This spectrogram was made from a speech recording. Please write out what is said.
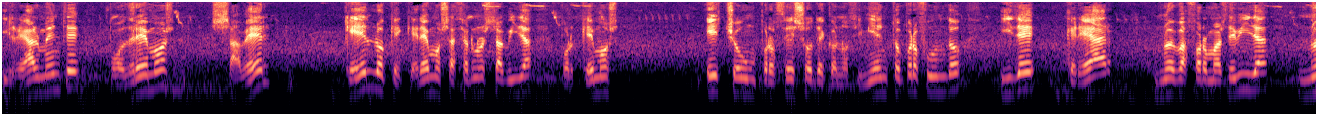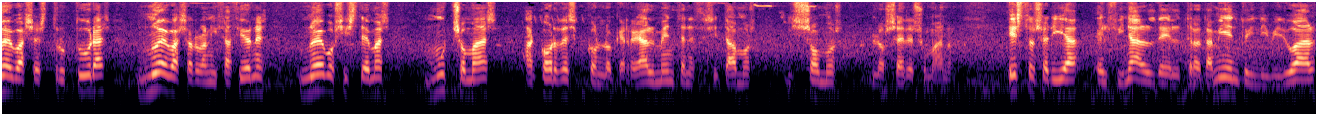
y realmente podremos saber qué es lo que queremos hacer en nuestra vida porque hemos hecho un proceso de conocimiento profundo y de crear nuevas formas de vida, nuevas estructuras, nuevas organizaciones, nuevos sistemas mucho más acordes con lo que realmente necesitamos y somos los seres humanos. Esto sería el final del tratamiento individual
